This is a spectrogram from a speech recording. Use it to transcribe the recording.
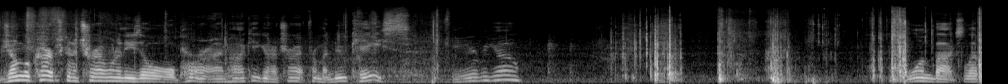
Jungle Carp's gonna try one of these old prime hockey. Gonna try it from a new case. Here we go. One box left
